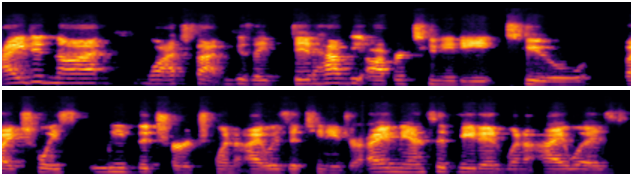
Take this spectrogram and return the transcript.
i did not watch that because i did have the opportunity to by choice leave the church when i was a teenager. I emancipated when i was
